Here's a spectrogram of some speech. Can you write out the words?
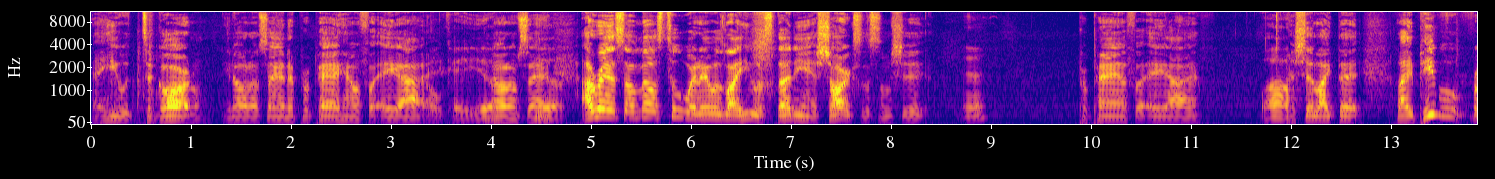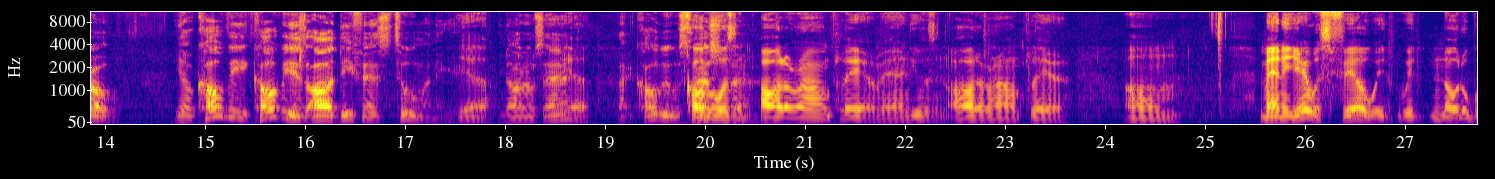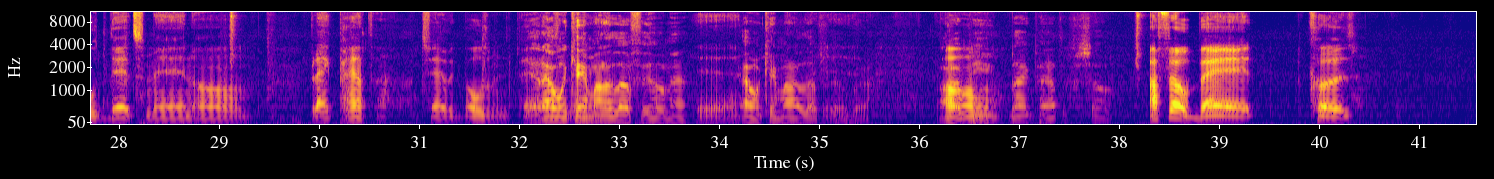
and he would to guard them. You know what I'm saying? To prepare him for AI. Okay, yeah. You know what I'm saying? Yeah. I read something else too where it was like he was studying sharks or some shit, Yeah. preparing for AI Wow. and shit like that. Like people, bro, yo, Kobe, Kobe is all defense too, my nigga. Yeah. You know what I'm saying? Yeah. Like Kobe was. Kobe special, was man. an all around player, man. He was an all around player. Um man, the year was filled with, with notable deaths, man. Um Black Panther, Chadwick Boseman. Yeah, that one came out of left field, man. Yeah. That one came out of left field, bro. R.I.P. Um, Black Panther for sure. I felt bad because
